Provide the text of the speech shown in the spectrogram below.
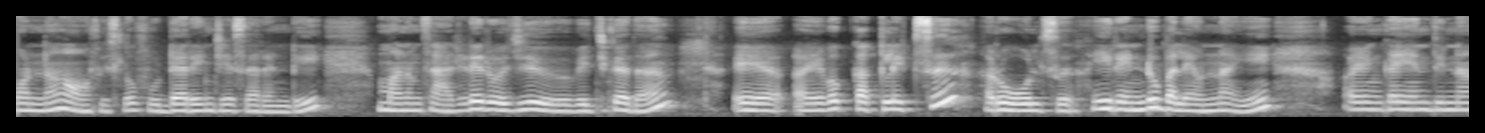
మొన్న ఆఫీస్లో ఫుడ్ అరేంజ్ చేశారండి. మనం సాటర్డే రోజు వెజ్ కదా ఏవో కక్లెట్స్ రోల్స్ ఈ రెండు భలే ఉన్నాయి. ఇంకా ఏం తిన్నా?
